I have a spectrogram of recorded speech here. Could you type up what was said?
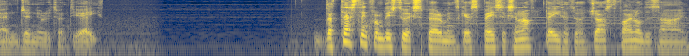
and January 28th. The testing from these two experiments gave SpaceX enough data to adjust final design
